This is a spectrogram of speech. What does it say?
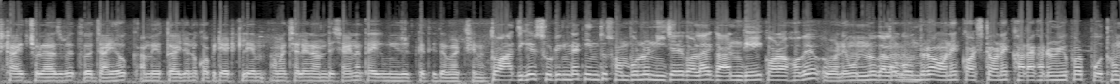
স্ট্রাইক চলে আসবে। তো যাই হোক আমি তাই জন্য কপিরাইট ক্লেম আমার চ্যানেলে আনতে চাই না তাই মিউজিকটা দিতে পারছি না। তো আজকের শুটিংটা কিন্তু সম্পূর্ণ নিজের গলায় গান গেয়েই করা হবে মানে অন্য গলা বন্ধুরা অনেক কষ্টে অনেক খাটাখাটুনির পর প্রথম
